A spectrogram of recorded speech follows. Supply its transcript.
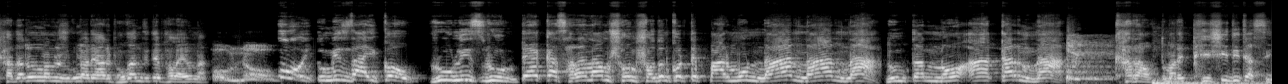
সাধারণ মানুষগুলারে আর ভোগান্তিতে ফেলাইও না। ওই তুমি যাই কও রুল ইজ রুল টাকা নাম সংশোধন করতে পারমু না না না। দুমতা ন আকার না। খারাও, তোমার ফিসি দিতাছি।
